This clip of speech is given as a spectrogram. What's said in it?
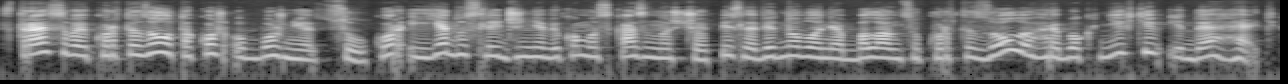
Стресовий кортизол також обожнює цукор. І є дослідження, в якому сказано, що після відновлення балансу кортизолу грибок нігтів іде геть.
